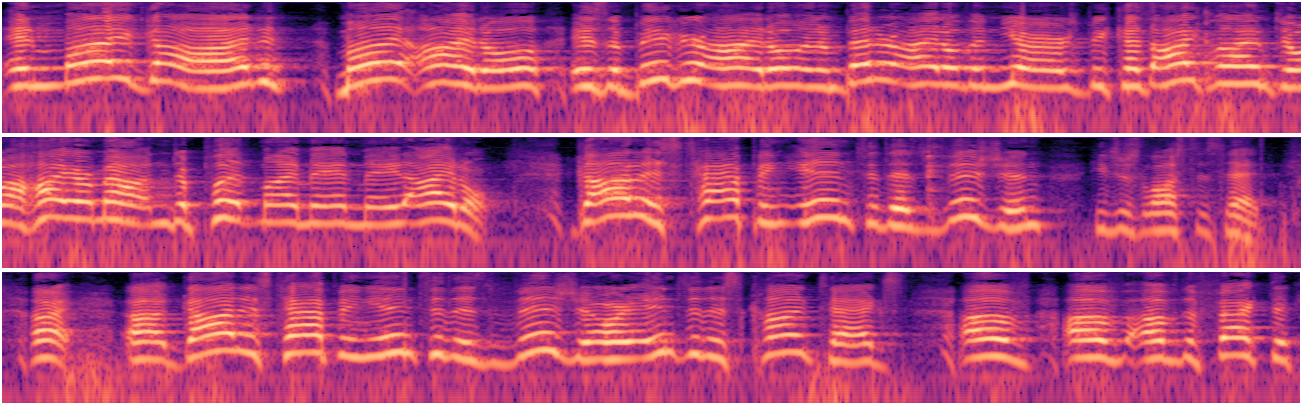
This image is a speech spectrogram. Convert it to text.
And my God, my idol, is a bigger idol and a better idol than yours because I climbed to a higher mountain to put my man made idol. God is tapping into this vision. He just lost his head. All right. Uh, God is tapping into this vision or into this context of, of, of the fact that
